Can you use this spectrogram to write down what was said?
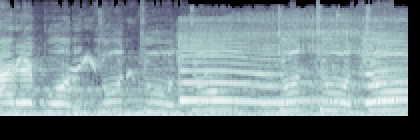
ઉંદર ચારે કોર ચું ચું ચું ચું ચૂં ચૂં.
